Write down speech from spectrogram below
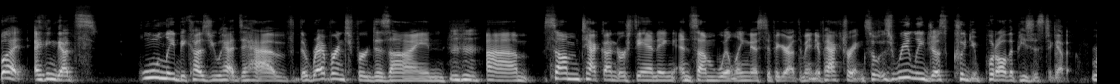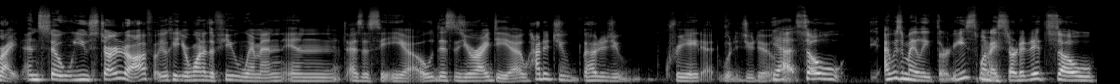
But I think that's only because you had to have the reverence for design, um, some tech understanding, and some willingness to figure out the manufacturing. So it was really just could you put all the pieces together? Right. And so you started off, okay, you're one of the few women in as a CEO. This is your idea. How did you how did you create it? What did you do? Yeah. So I was in my late 30s when I started it. So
